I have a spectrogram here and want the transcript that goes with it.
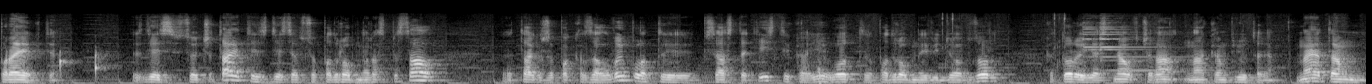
проекте. Здесь все читайте. Здесь я все подробно расписал. Также показал выплаты, вся статистика и вот подробный видеообзор, который я снял вчера на компьютере. На этом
